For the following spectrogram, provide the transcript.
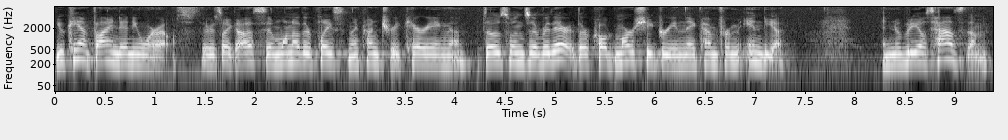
you can't find anywhere else. There's like us and one other place in the country carrying them. Those ones over there, they're called marshy green. They come from India and nobody else has them.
